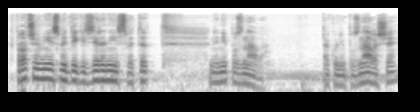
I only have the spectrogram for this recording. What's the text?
Впрочем, ние сме дегизирани и светът не ни познава. Ако ни познаваше,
